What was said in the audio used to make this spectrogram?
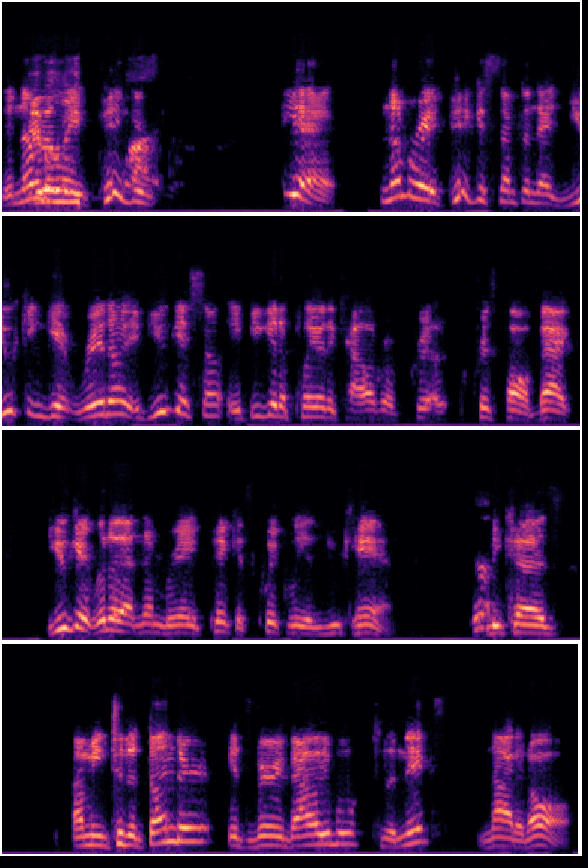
The number eight pick is yeah, number eight pick is something that you can get rid of. If you get some, if you get a player the caliber of Chris Paul back, you get rid of that number eight pick as quickly as you can. Yeah. Because, I mean, to the Thunder, it's very valuable. To the Knicks, not at all.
